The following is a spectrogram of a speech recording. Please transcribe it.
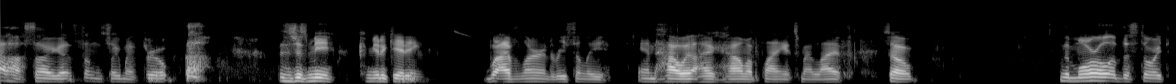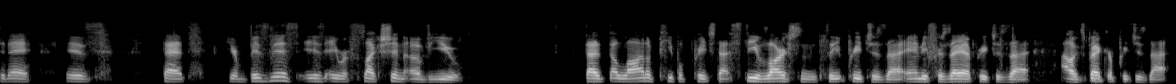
oh, sorry, I got something stuck in my throat. this is just me communicating what I've learned recently and how I how I'm applying it to my life. So, the moral of the story today is that your business is a reflection of you. That a lot of people preach that. Steve Larsen preaches that. Andy Frisella preaches that. Alex Becker preaches that.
